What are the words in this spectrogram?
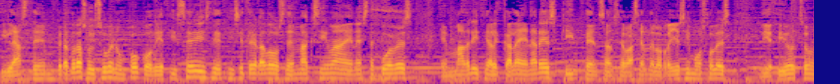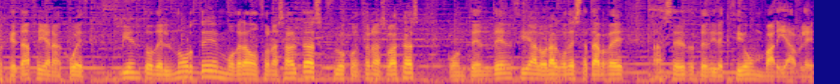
y las temperaturas hoy suben un poco, 16-17 grados de máxima en este jueves en Madrid y Alcalá de Henares, 15 en San Sebastián de los Reyes y Móstoles, 18 en Getafe y Aranjuez. Viento del norte, moderado en zonas altas, flujo en zonas bajas, con tendencia a lo largo de esta tarde a ser de dirección variable.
